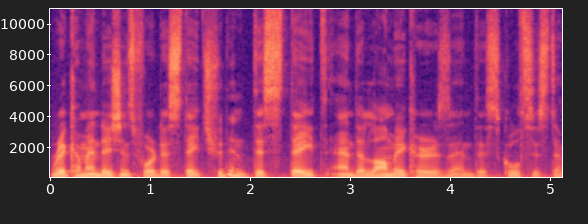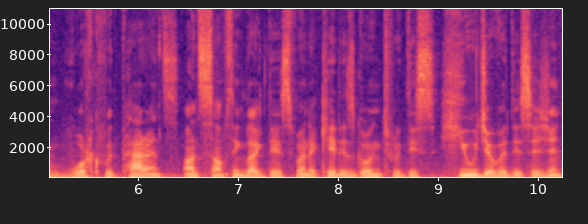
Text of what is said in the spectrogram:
recommendations for the state, shouldn't the state and the lawmakers and the school system work with parents on something like this when a kid is going through this huge of a decision?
